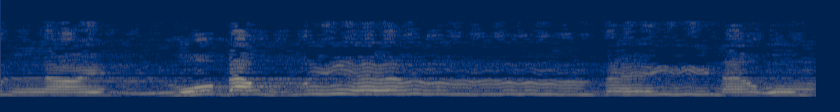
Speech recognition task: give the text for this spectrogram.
العلم بغيا بينهم.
